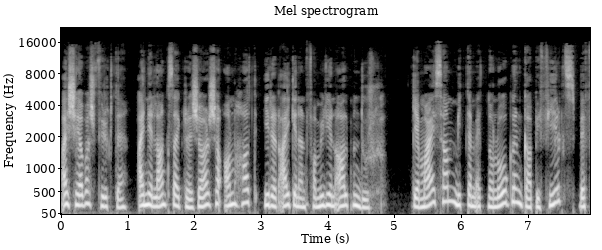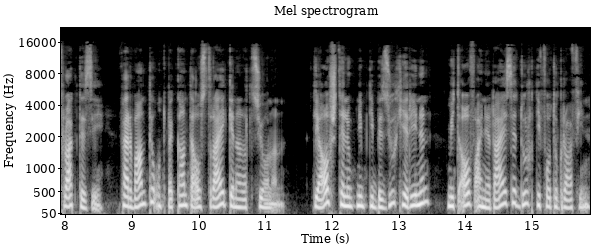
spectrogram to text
Yavaş führte eine Langzeitrecherche anhalt ihrer eigenen Familienalben durch. Gemeinsam mit dem Ethnologen Gabi Fields befragte sie Verwandte und Bekannte aus drei Generationen. Die Ausstellung nimmt die Besucherinnen mit auf eine Reise durch die Fotografin.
